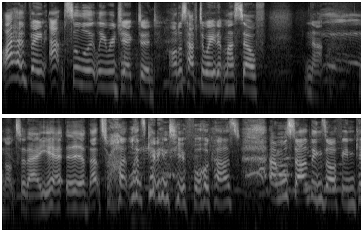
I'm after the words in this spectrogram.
I have been absolutely rejected. I'll just have to eat it myself. No, not today. Yeah, yeah, that's right. Let's get into your forecast and we'll start things off in Canberra.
